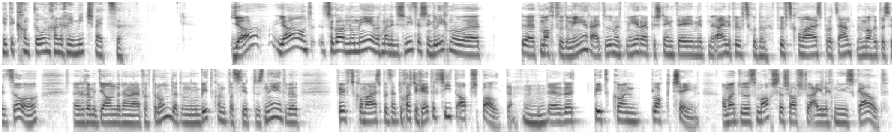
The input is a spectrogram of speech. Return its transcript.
jeder Kanton kann ein bisschen mitschwätzen. Ja, ja, und sogar noch mehr. Ich meine, in der Schweiz hast du gleich noch äh, äh, die Macht von der Mehrheit. Oder? Wenn die Mehrheit bestimmt ey, mit 51 oder 50,1 Prozent, wir machen das jetzt so, äh, dann kommen die anderen einfach drunter. Und in Bitcoin passiert das nicht, weil 50,1 Prozent, du kannst dich jederzeit abspalten, mhm. der Bitcoin-Blockchain. Aber wenn du das machst, dann schaffst du eigentlich neues Geld.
